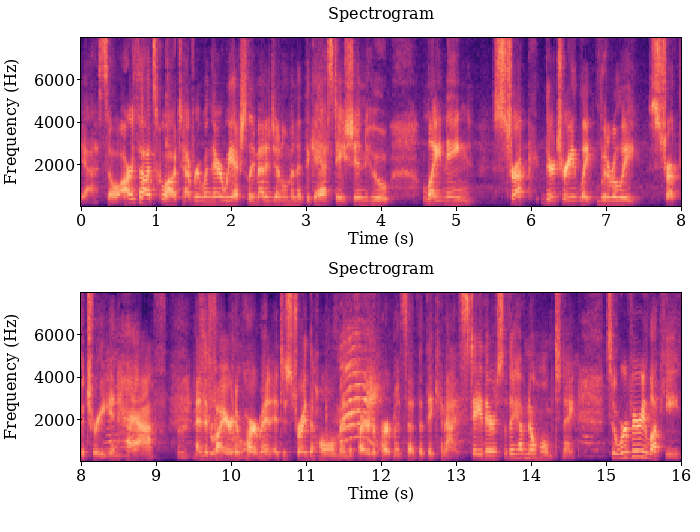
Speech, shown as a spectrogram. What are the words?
yeah. So our thoughts go out to everyone there. We actually met a gentleman at the gas station who lightning struck their tree, like literally struck the tree in half. And it And the destroyed fire the home. department, it destroyed the home, and the fire department said that they cannot stay there, so they have no home tonight. So we're very lucky,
